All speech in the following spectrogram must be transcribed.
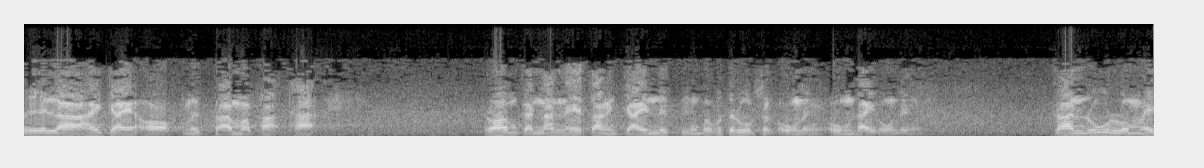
เวลาให้ใจออกนึกตามมพะทะ พร้อมกันนั้นให้ตั้งใจนึกถึงพระพุทธรูปสักองค์หนึ่ง องค์ใดองค์หนึ่ง การรู้ลมให้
